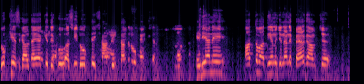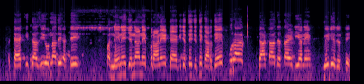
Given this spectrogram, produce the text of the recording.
ਦੁੱਖ ਇਸ ਗੱਲ ਦਾ ਹੈ ਕਿ ਦੇਖੋ, ਅਸੀਂ ਲੋਕ ਤੇ ਸ਼ਾਂਤੀ ਪਸੰਦ ਲੋਕ ਹੈ ਇੰਡੀਆ ਇੰਡੀਆ ਨੇ ਅੱਤਵਾਦੀਆਂ ਨੂੰ ਜਿਨ੍ਹਾਂ ਨੇ ਪਹਿਲਗਾਮ 'ਚ ਅਟੈਕ ਕੀਤਾ ਸੀ, ਉਹਨਾਂ ਦੇ ਅੱਡੇ ਭੰਨੇ ਨੇ, ਜਿਨ੍ਹਾਂ ਨੇ ਪੁਰਾਣੇ ਅਟੈਕ ਜਿੱਥੇ ਜਿੱਥੇ ਕਰਦੇ ਆ ਪੂਰਾ ਡਾਟਾ ਦਿੱਤਾ ਇੰਡੀਆ ਨੇ ਮੀਡੀਆ ਦੇ ਉੱਤੇ।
